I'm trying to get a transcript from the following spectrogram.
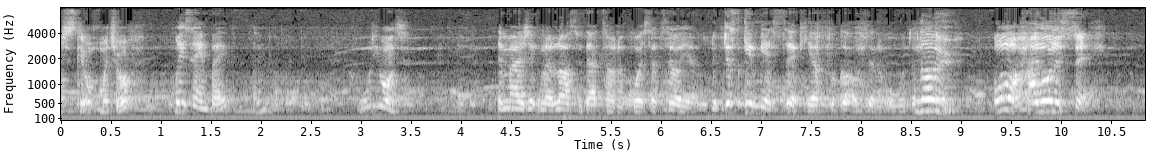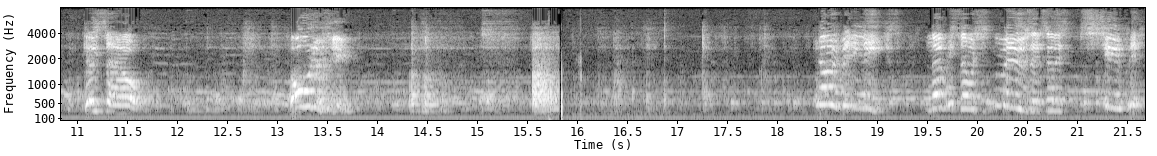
I'll just get off my job. What are you saying, babe? Hmm? What do you want? The marriage ain't gonna last with that tone of voice, I tell you. Look, just give me a sec here. I forgot I was gonna order. No! On, hang on a sec. Go to hell. All of you! Nobody leaves. Nobody so much as moves until this stupid,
